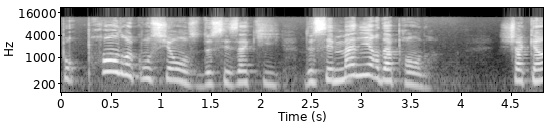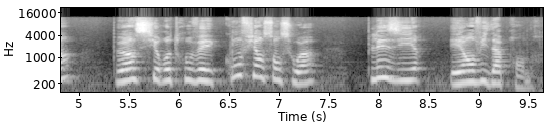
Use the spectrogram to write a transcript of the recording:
pour prendre conscience de ses acquis, de ses manières d'apprendre. Chacun peut ainsi retrouver confiance en soi, plaisir et envie d'apprendre.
